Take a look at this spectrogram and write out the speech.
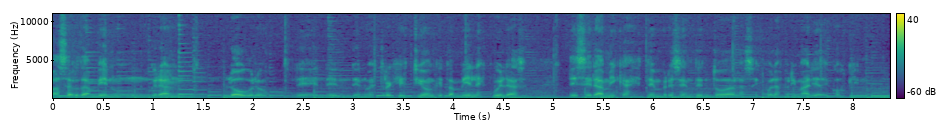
va a ser también un gran logro de, nuestra gestión que también las escuelas de cerámica estén presentes en todas las escuelas primarias de Cosquín.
